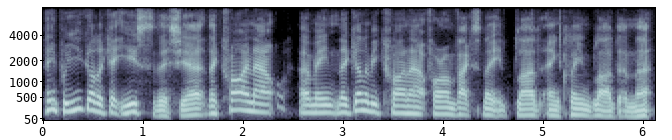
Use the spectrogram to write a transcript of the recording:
People, you got to get used to this, yeah? They're crying out. I mean, they're going to be crying out for unvaccinated blood and clean blood and that.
